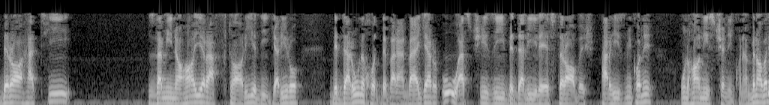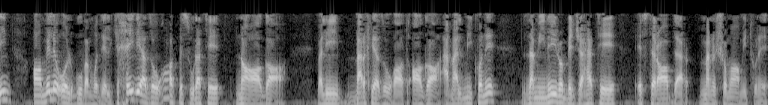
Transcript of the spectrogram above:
به راحتی زمینه های رفتاری دیگری رو به درون خود ببرن. و اگر او از چیزی به دلیل استرابش پرهیز می‌کنه اونها نیست چنین کنن. بنابراین عامل الگو و مدل که خیلی از اوقات به صورت ناآگاه ولی برخی از اوقات آگاه عمل می‌کنه زمینه ای رو به جهت استراب در من و شما می‌تونه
